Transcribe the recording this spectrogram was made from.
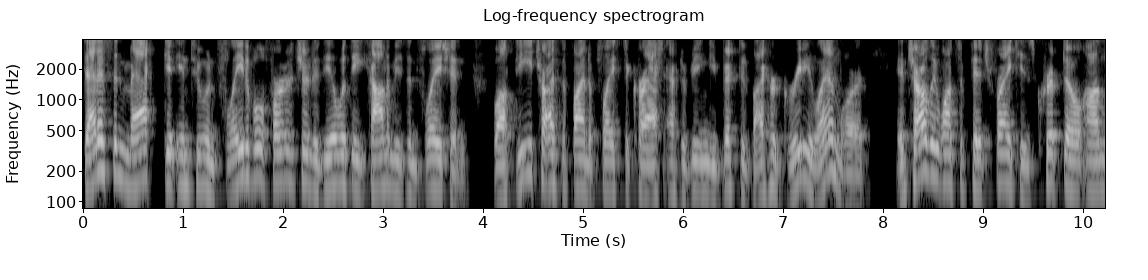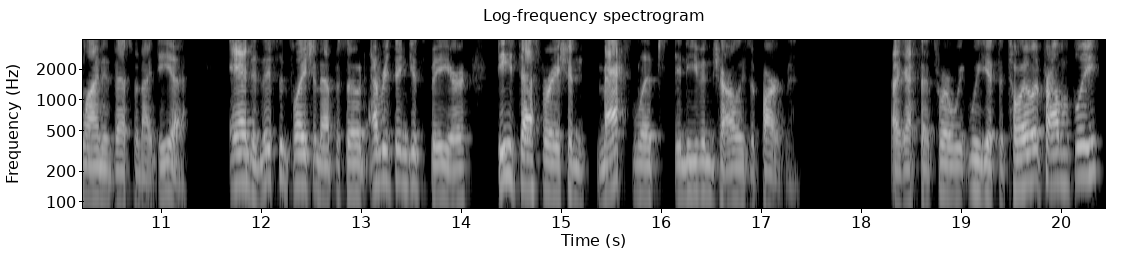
Dennis and Mac get into inflatable furniture to deal with the economy's inflation, while Dee tries to find a place to crash after being evicted by her greedy landlord and Charlie wants to pitch Frank his crypto online investment idea. And in this inflation episode, everything gets bigger. Dee's desperation, Mac's lips, and even Charlie's apartment. I guess that's where we, we get the toilet, probably.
